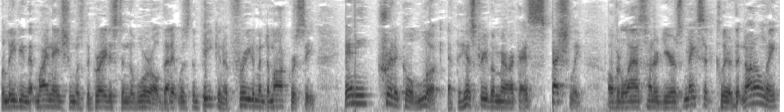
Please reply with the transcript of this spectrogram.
believing that my nation was the greatest in the world, that it was the beacon of freedom and democracy. Any critical look at the history of America, especially over the last hundred years, makes it clear that not only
